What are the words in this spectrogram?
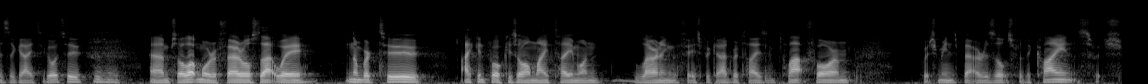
is the guy to go to. Mm-hmm. Um, so a lot more referrals that way. Number two, I can focus all my time on learning the Facebook advertising platform, which means better results for the clients. Which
